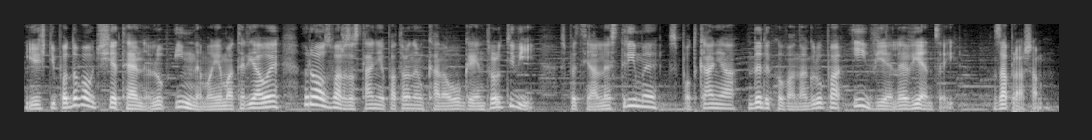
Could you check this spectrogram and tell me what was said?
Jeśli podobał Ci się ten lub inne moje materiały, rozważ zostanie patronem kanału GameTroll TV. Specjalne streamy, spotkania, dedykowana grupa i wiele więcej. Zapraszam.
